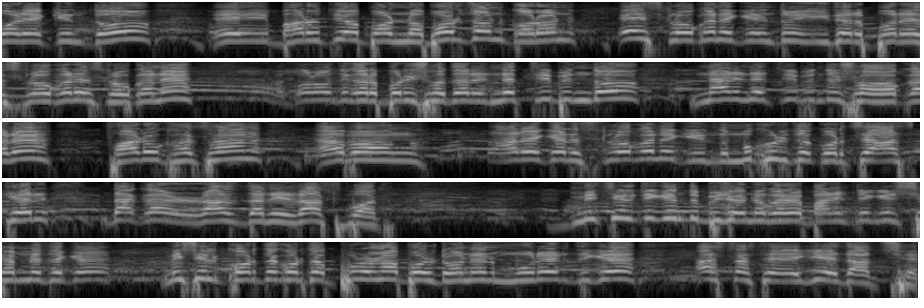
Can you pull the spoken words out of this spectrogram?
পরে কিন্তু এই ভারতীয় পণ্য বর্জন করুন। এই স্লোগানে কিন্তু ঈদের পরে স্লোগানে স্লোগানে গণ অধিকার পরিষদের নেতৃবৃন্দ, নারী নেতৃবৃন্দ সহকারে ফারুক হাসান এবং তারেকের স্লোগানে কিন্তু মুখরিত করছে আজকের ঢাকার রাজধানীর রাজপথ। মিছিলটি কিন্তু বিজয়নগরের পানি ট্যাঙ্কির সামনে থেকে মিছিল করতে করতে পুরোনা পল্টনের মোড়ের দিকে আস্তে আস্তে এগিয়ে যাচ্ছে।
